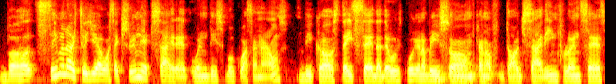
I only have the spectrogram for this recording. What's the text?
but similar to you, I was extremely excited when this book was announced because they said that there were, were going to be some kind of dark side influences.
